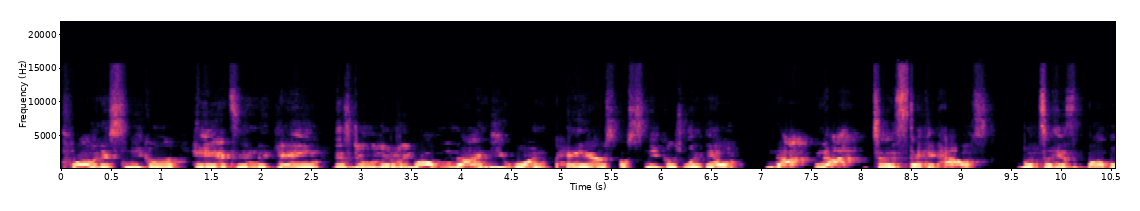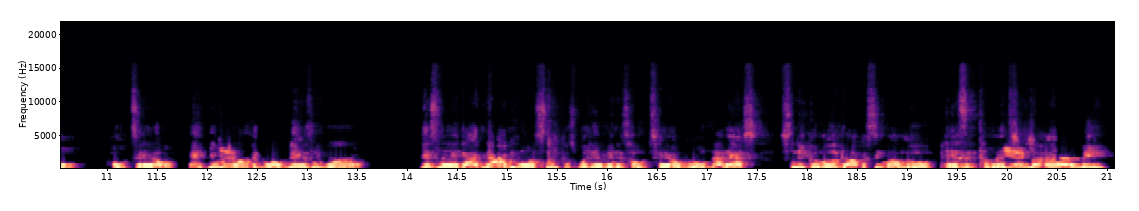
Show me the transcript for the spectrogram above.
prominent sneaker heads in the game. This dude literally brought 91 pairs of sneakers with him, not not to his second house, but to his bubble hotel at Universal at Walt Disney World. This man got 91 sneakers with him in his hotel room. Now that's sneaker love. Y'all can see my little peasant collection Yeah. behind me.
